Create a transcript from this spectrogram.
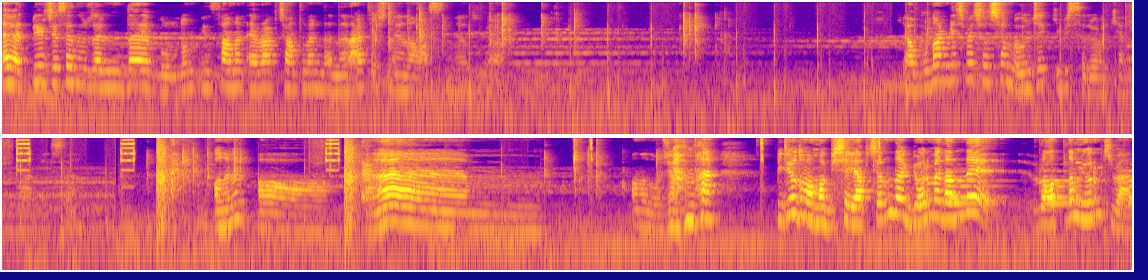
evet bir cesedin üzerinde buldum. İnsanların evrak çantalarında neler taşına inanamazsın yazıyor. Ya buradan geçmeye çalışacağım da ölecek gibi hissediyorum kendimi neredeyse. Ananın aa. Hem. Anladım hocam ben. Biliyordum ama bir şey yapacağını da görmeden de rahatlamıyorum ki ben.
